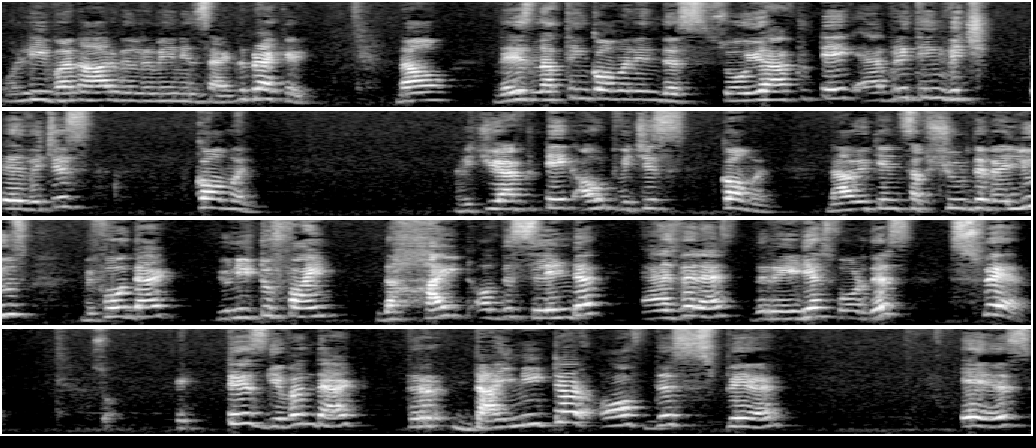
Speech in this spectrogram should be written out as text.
only one r will remain inside the bracket. Now there is nothing common in this. So you have to take everything which uh, which is common which you have to take out which is common. Now you can substitute the values. Before that you need to find the height of the cylinder as well as the radius for this sphere. So it is given that the diameter of this sphere is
